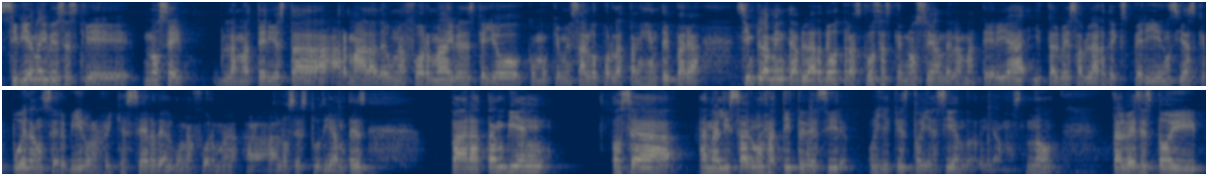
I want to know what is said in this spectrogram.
si bien hay veces que, no sé, la materia está armada de una forma, hay veces que yo como que me salgo por la tangente para simplemente hablar de otras cosas que no sean de la materia y tal vez hablar de experiencias que puedan servir o enriquecer de alguna forma a, los estudiantes para también, o sea, analizar un ratito y decir, oye, ¿qué estoy haciendo? digamos, ¿no? Tal vez estoy,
